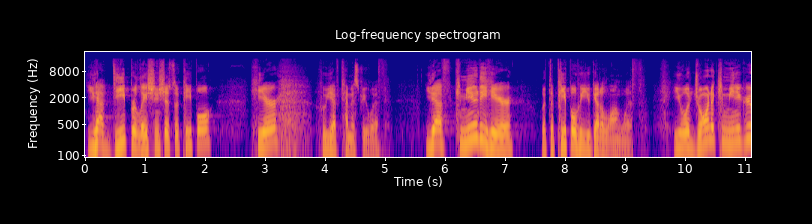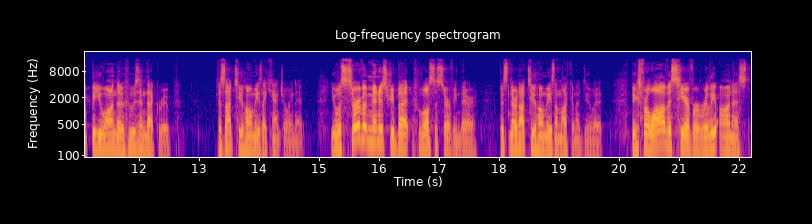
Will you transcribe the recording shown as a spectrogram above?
You have deep relationships with people here who you have chemistry with. You have community here with the people who you get along with. You will join a community group, but you want to know who's in that group. If it's not two homies, I can't join it. You will serve a ministry, but who else is serving there? If they're not two homies, I'm not going to do it. Because for a lot of us here, if we're really honest,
